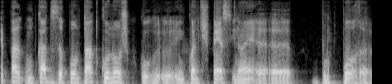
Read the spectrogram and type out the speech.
epá, um bocado desapontado connosco, enquanto espécie, não é? Uh, porque, porra,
